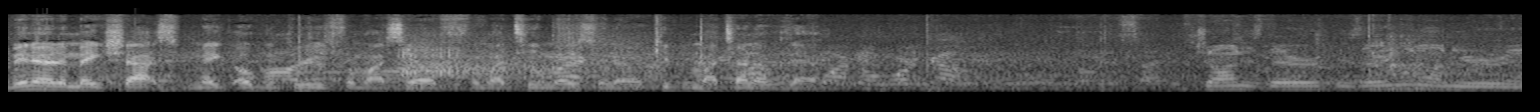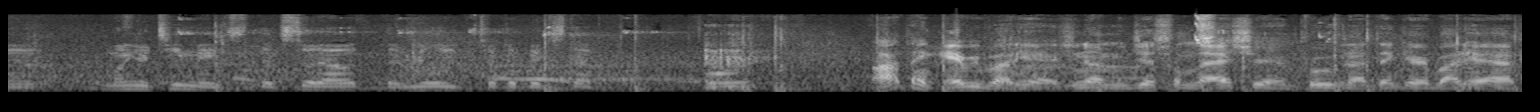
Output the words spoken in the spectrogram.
being able to make shots, make open threes for myself, for my teammates, and uh, keeping my turnovers down. John, is there is there anyone on your uh, among your teammates that stood out that really took a big step forward? I think everybody has. You know, I mean, just from last year improving, I think everybody have.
